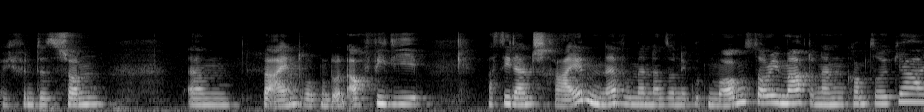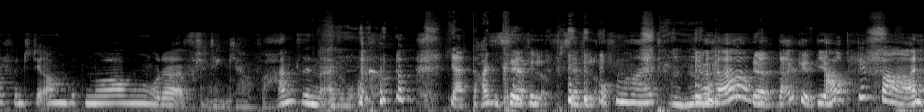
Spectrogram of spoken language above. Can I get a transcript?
Ich finde das schon ähm, beeindruckend. Und auch wie die, was die dann schreiben, ne? wo man dann so eine Guten Morgen-Story macht und dann kommt zurück, ja, ich wünsche dir auch einen guten Morgen. Oder ich denke, ja, Wahnsinn. Also ja, danke. Sehr viel, sehr viel Offenheit. Mhm. Ja, ja, danke. Dir Abgefahren.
